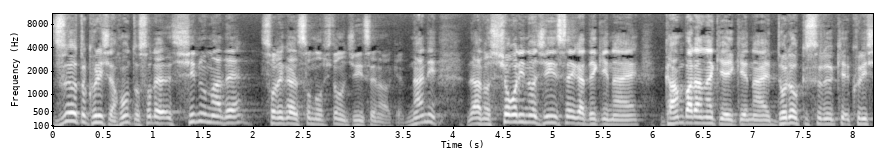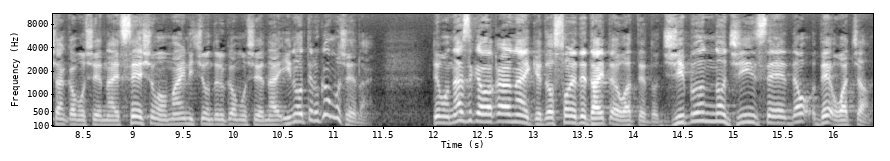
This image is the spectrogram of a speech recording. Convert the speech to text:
ずっとクリスチャン、本当それ死ぬまで、それがその人の人生なわけ。何あの勝利の人生ができない、頑張らなきゃいけない、努力するクリスチャンかもしれない、聖書も毎日読んでるかもしれない、祈ってるかもしれない。でもなぜかわからないけど、それで大体終わってると、自分の人生で終わっちゃうの。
